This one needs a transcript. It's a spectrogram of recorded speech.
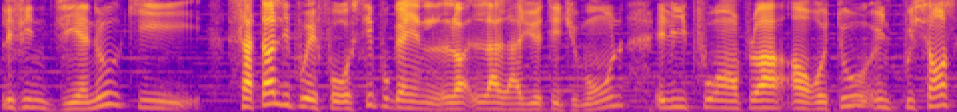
les fin dit nous qui Satan lui pouvait aussi pour gagner la, la, du monde et il pourrait employer en retour une puissance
